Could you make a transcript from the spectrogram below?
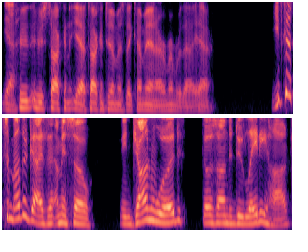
Yeah. who, who's talking, yeah, talking to him as they come in. I remember that. Yeah. You've got some other guys. I mean, so I mean, John Wood goes on to do Ladyhawke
